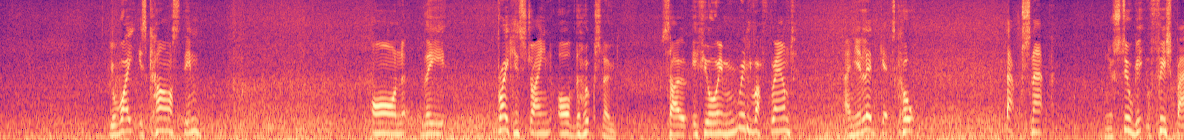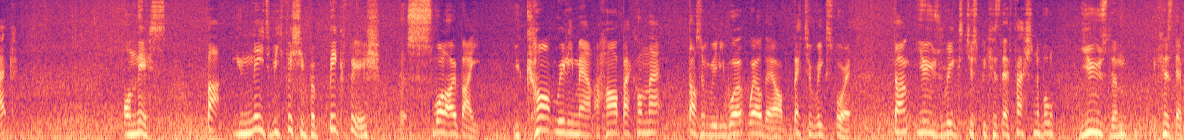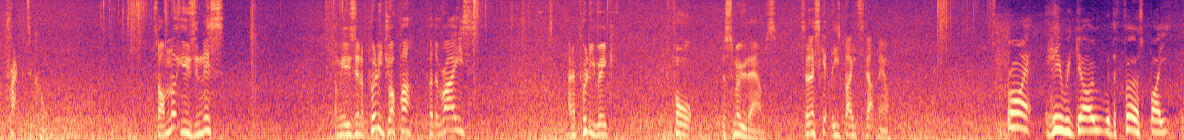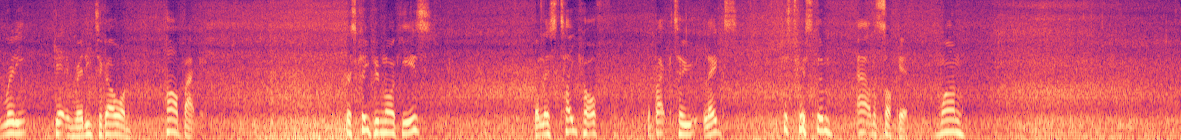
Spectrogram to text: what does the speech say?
Your weight is casting on the breaking strain of the hook snood. So if you're in really rough ground and your lead gets caught, that will snap and you'll still get your fish back on this. But you need to be fishing for big fish that swallow bait. You can't really mount a hardback on that. Doesn't really work well. There are better rigs for it. Don't use rigs just because they're fashionable. Use them because they're practical. So I'm not using this. I'm using a pulley dropper for the rays and a pulley rig for the smooth hounds. So let's get these baited up now. Right, here we go with the first bait ready, getting ready to go on. Hardback. Let's keep him like he is, but let's take off the back two legs. Just twist them out of the socket. One,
